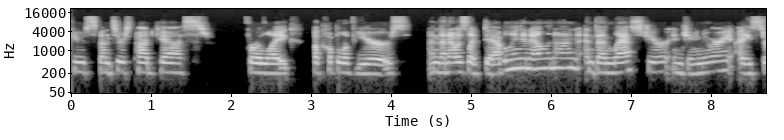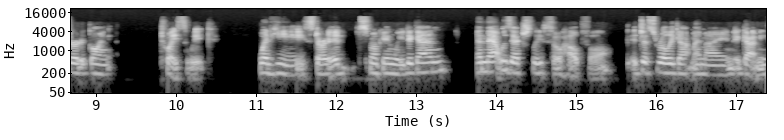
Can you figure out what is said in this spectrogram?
to Spencer's podcast for like a couple of years. And then I was like dabbling in Al Anon. And then last year in January, I started going twice a week when he started smoking weed again. And that was actually so helpful. It just really got my mind, it got me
